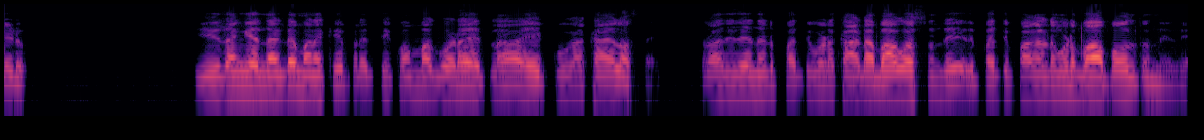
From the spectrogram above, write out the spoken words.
ఏడు. ఈ విధంగా ఏంటంటే మనకి ప్రతి కొమ్మకు కూడా ఇట్లా ఎక్కువగా కాయలు వస్తాయి. తర్వాత ఇది ఏంటంటే పత్తి కూడా కాటా బాగా వస్తుంది. ఇది పత్తి పగలడం కూడా బాగా పగులుతుంది ఇది.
